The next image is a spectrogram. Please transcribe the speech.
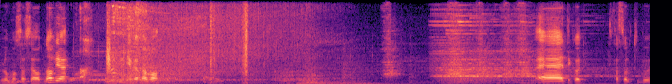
lumusa se odnowię, nigdy nie wiadomo. Eee, tylko fasolki były.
